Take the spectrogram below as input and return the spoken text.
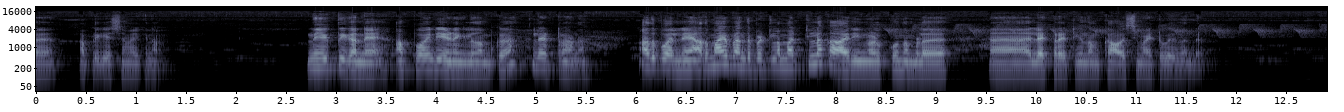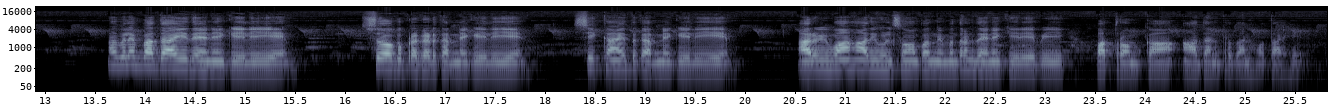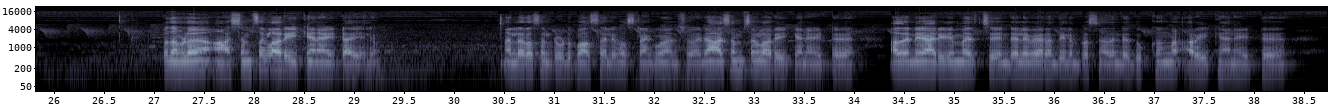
അപ്ലിക്കേഷൻ വയ്ക്കണം. നിയുക്തി അപ്പോയിന്റ് ചെയ്യണമെങ്കിൽ നമുക്ക് ലെറ്ററാണ്. അതുപോലെ തന്നെ അതുമായി ബന്ധപ്പെട്ടുള്ള മറ്റുള്ള കാര്യങ്ങൾക്കും നമ്മൾ ലെറ്റർ റൈറ്റിംഗ് നമുക്ക് ആവശ്യമായിട്ട് വരുന്നുണ്ട് അതുപോലെ बधाई देने के लिए शोक प्रकट करने के लिए शिकायत करने के लिए और विवाह आदि उत्सवों पर निमंत्रण देने के लिए भी पत्रों का आदान प्रदान होता है ഇപ്പോൾ നമ്മൾ ആശംസകൾ അറിയിക്കാനായിട്ടായാലും നല്ല റിസൾട്ടോട് പാസ്സായാലും ഫസ്റ്റ് റാങ്ക് വാങ്ങിച്ചു അതിൻ്റെ ആശംസകൾ അറിയിക്കാനായിട്ട് അതിൻ്റെ ആരെങ്കിലും മരിച്ചതിൻ്റെ അല്ലെങ്കിൽ വേറെ എന്തെങ്കിലും പ്രശ്നം അതിൻ്റെ ദുഃഖങ്ങൾ അറിയിക്കാനായിട്ട്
